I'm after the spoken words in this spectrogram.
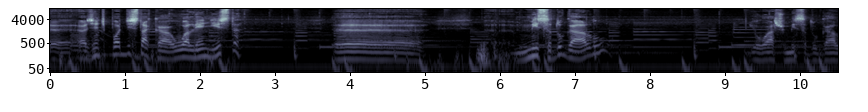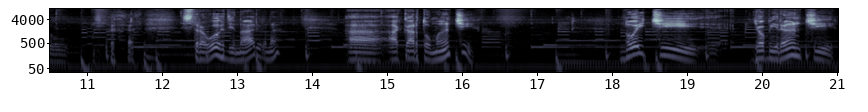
é, a gente pode destacar o Alienista, é, Missa do Galo, eu acho Missa do Galo extraordinário, né? A, a Cartomante, Noite de Almirante,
